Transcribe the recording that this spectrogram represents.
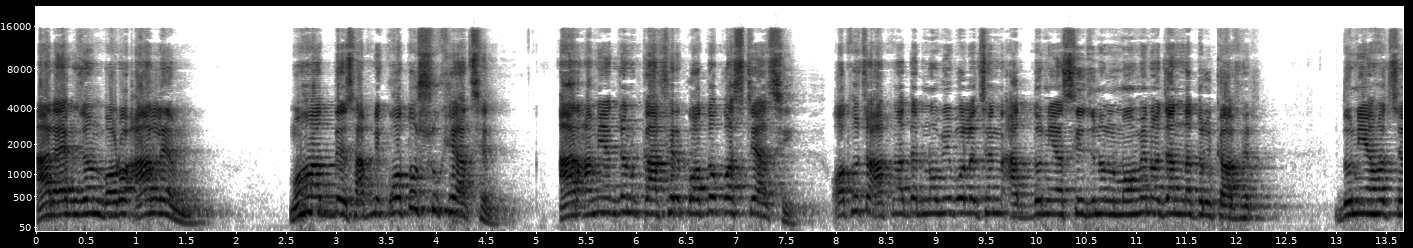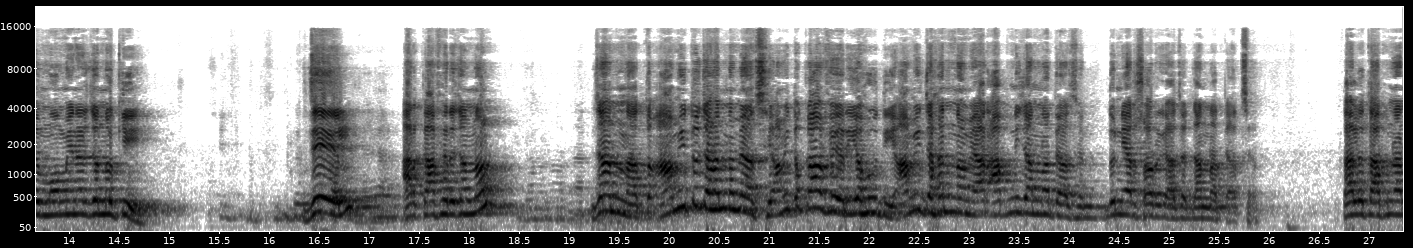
আর একজন বড় আলেম, মহাদ্দেশ, আপনি কত সুখে আছেন? আর আমি একজন কাফের, কত কষ্টে আছি। অথচ আপনাদের নবী বলেছেন আর দুনিয়া সিজনুল মোমেন ও জান্নাতুল কাফের। দুনিয়া হচ্ছে মোমেনের জন্য কি? জেল। আর কাফের জন্য? জান্নাত। তো আমি তো জাহান্নামে আছি, আমি তো কাফের, ইহুদি, আমি জাহান্নামে, আর আপনি জান্নাতে আছেন। দুনিয়ার স্বর্গে আছেন জান্নাতে আছেন। তাহলে তো আপনার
